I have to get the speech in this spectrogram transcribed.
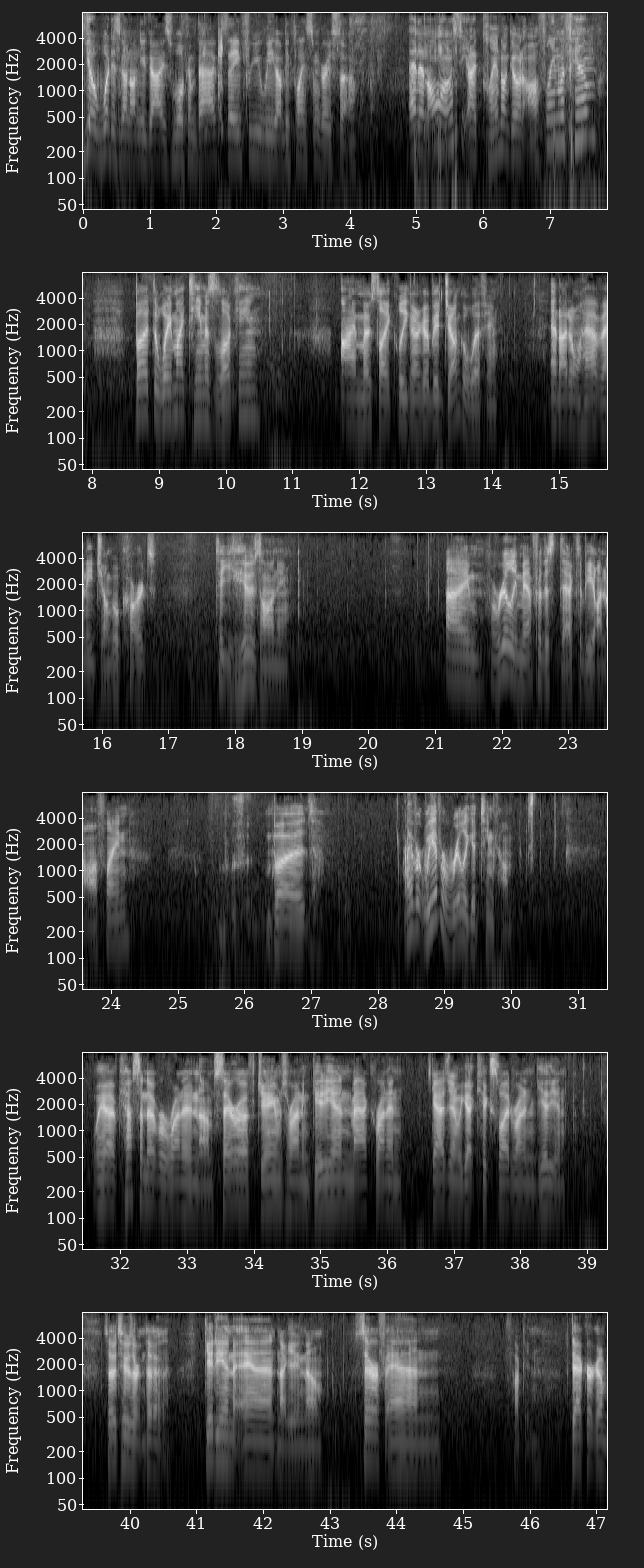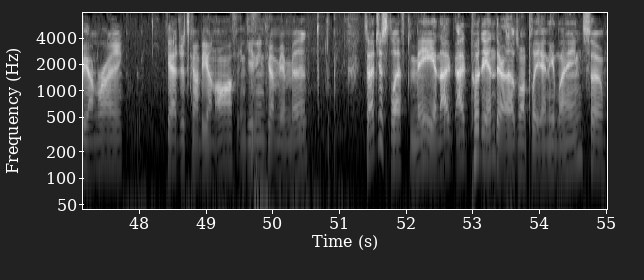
Yo, what is going on, you guys? Welcome back. Save for you, we gonna be playing some Greystone. And in all honesty, I planned on going off lane with him, but the way my team is looking, I'm most likely gonna go big jungle with him. And I don't have any jungle cards to use on him. I'm really meant for this deck to be on off lane, but I have a, we have a really good team comp. We have Casanova running um, Seraph, James running Gideon, Mac running Gadget, and we got Kickslide running Gideon. So two's are Gideon and not Gideon, um, Seraph and fucking Deck are gonna be on right. Gadget's gonna be on off, and Gideon's gonna be in mid. So that just left me, and I I put in there I was gonna play any lane, so.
